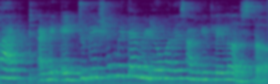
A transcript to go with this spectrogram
फॅक्ट आणि एज्युकेशन मी त्या व्हिडिओमध्ये सांगितलेलं असतं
